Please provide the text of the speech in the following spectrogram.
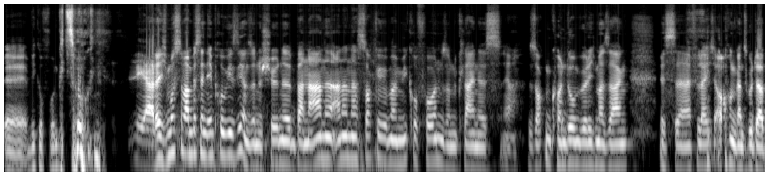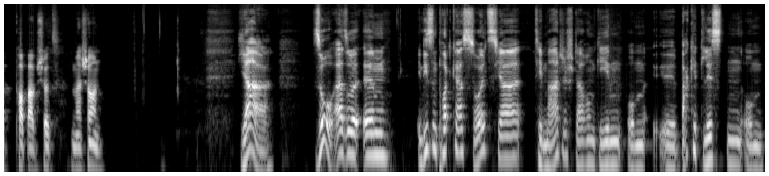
äh, Mikrofon gezogen. Ja, ich musste mal ein bisschen improvisieren. So eine schöne Banane-Ananas-Socke über mein Mikrofon, so ein kleines ja, Sockenkondom, würde ich mal sagen, ist äh, vielleicht auch ein ganz guter Pop-Up-Schutz. Mal schauen. Ja, so, also ähm, in diesem Podcast soll es ja thematisch darum gehen, um äh, Bucketlisten, um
